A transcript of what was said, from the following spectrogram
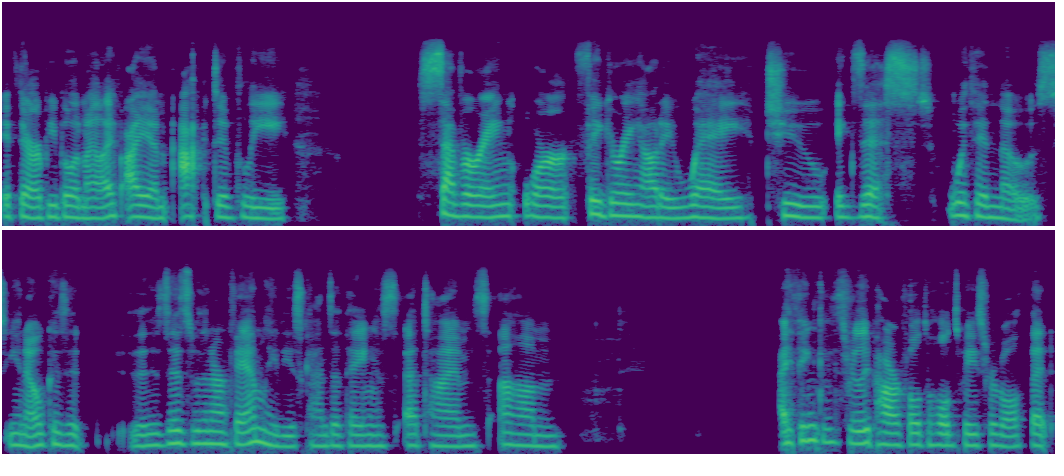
if there are people in my life i am actively severing or figuring out a way to exist within those you know because it is within our family these kinds of things at times um I think it's really powerful to hold space for both that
